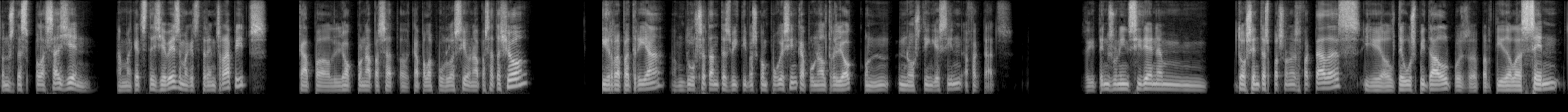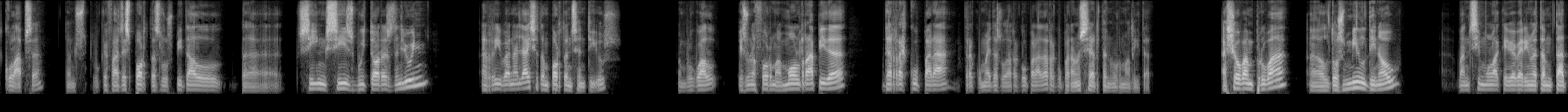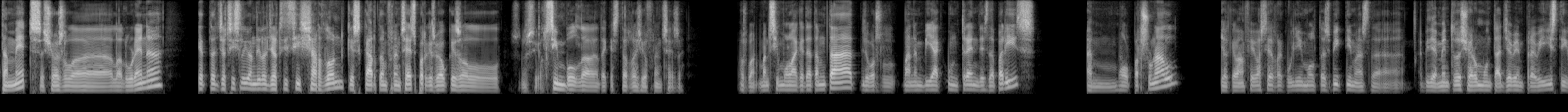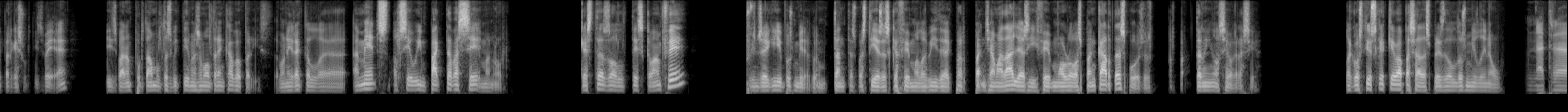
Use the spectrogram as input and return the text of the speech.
doncs desplaçar gent amb aquests TGVs, amb aquests trens ràpids, cap al lloc on ha passat, cap a la població on ha passat això, i repatriar, endur-se tantes víctimes com poguessin cap a un altre lloc on no es tinguessin afectats. És a dir, tens un incident amb 200 persones afectades i el teu hospital, doncs, a partir de les 100, col·lapsa. Doncs el que fas és portes l'hospital de 5, 6, 8 hores de lluny, arriben allà i se t'emporten centius. Amb la qual és una forma molt ràpida de recuperar, entre cometes, o de recuperar, de recuperar una certa normalitat. Això ho van provar el 2019, van simular que hi va haver-hi un atemptat a Metz, això és la, la Lorena, aquest exercici li van dir l'exercici Chardon, que és carta en francès perquè es veu que és el, no sé, el símbol d'aquesta regió francesa. Llavors, bueno, van simular aquest atemptat, llavors van enviar un tren des de París amb molt personal i el que van fer va ser recollir moltes víctimes de... Evidentment, tot això era un muntatge ben previst i perquè sortís bé, eh? I es van portar moltes víctimes amb el tren cap a París. De manera que la... a Metz el seu impacte va ser menor. Aquest és el test que van fer fins aquí, doncs mira, com tantes bestieses que fem a la vida per penjar medalles i fer moure les pancartes, doncs tenien la seva gràcia. La qüestió és que què va passar després del 2019? Un altre...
